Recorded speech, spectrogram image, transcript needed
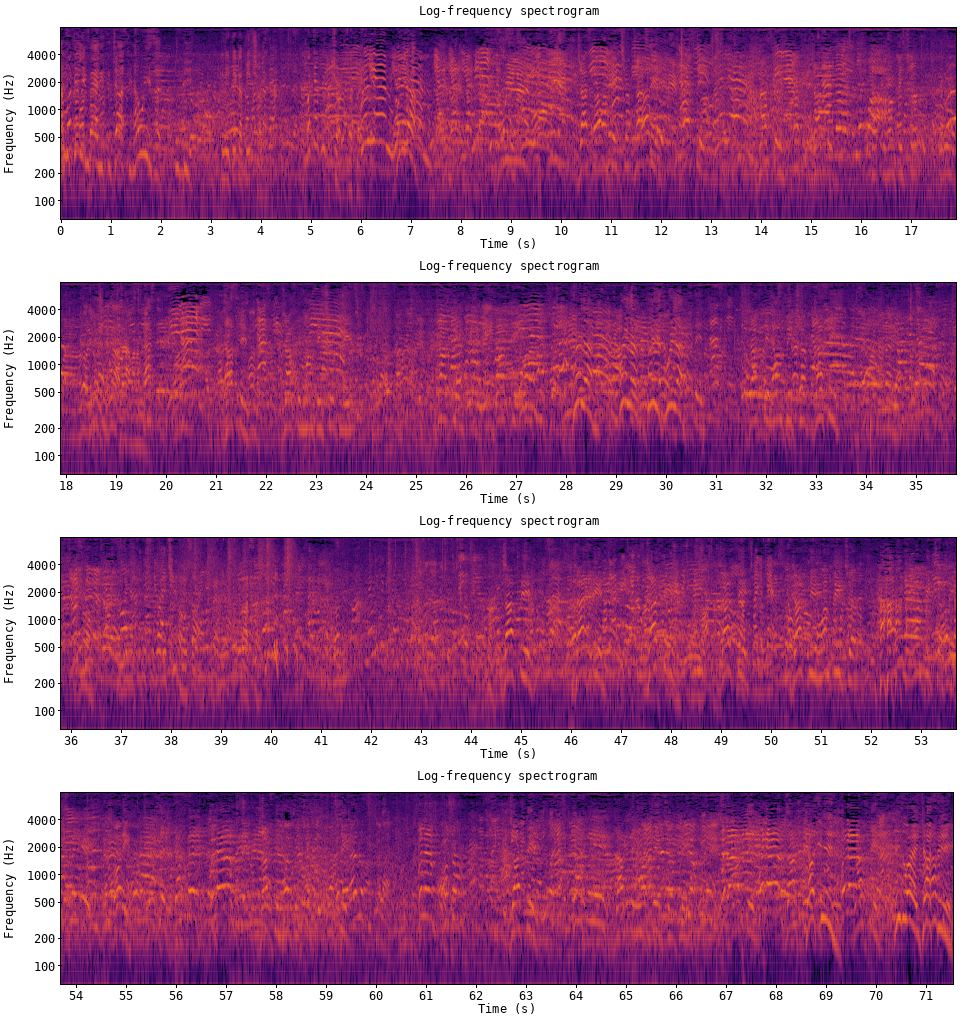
I'm not telling Venice, Justin, how is it to be? Can you take a picture? What does it Sure, perfect. William! William! William. Justin, one picture. Justin, Justin, Justin, Justin, Justin, one picture. Justin, Justin, please. Justin, Justin, one picture. William, William, please, William. Justin, one picture. Justin. Justin. lo sai. Basta. Justin, Justin, Justin, Justin, Justin, one picture. Justin, one picture, please. Sorry. Justin, Justin one picture. Justin. Justin. Justin, one picture, please. Justin. Justin. Justin. This way, Justin.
